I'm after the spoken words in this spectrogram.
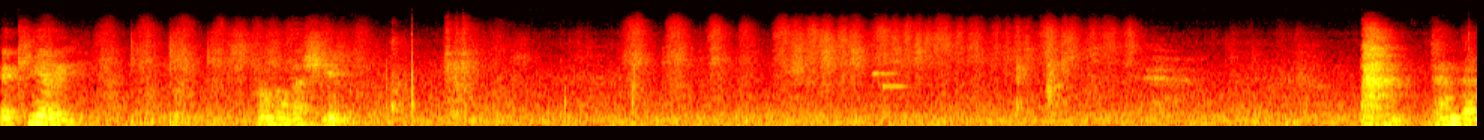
Achille, tendon d'Achille. tendon, tendon.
